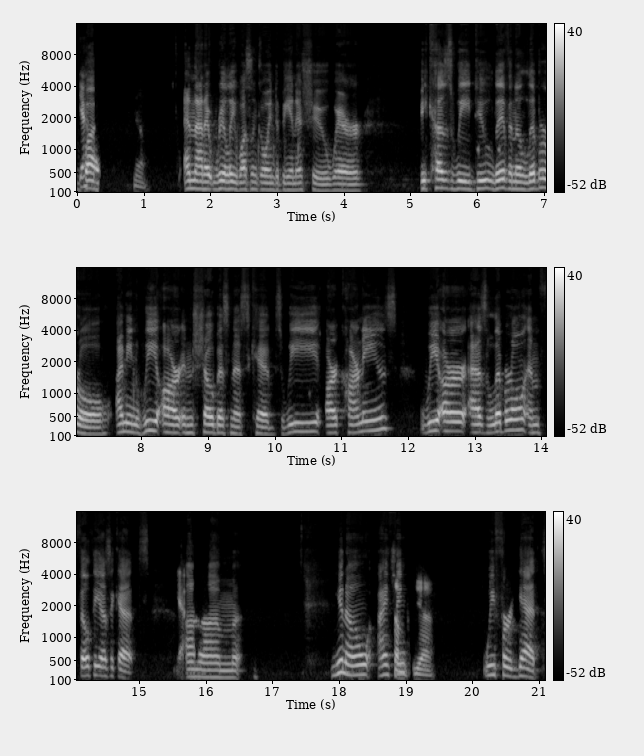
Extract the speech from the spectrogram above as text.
Yeah. But Yeah. And that it really wasn't going to be an issue where because we do live in a liberal i mean we are in show business kids we are carnies we are as liberal and filthy as it gets Yeah. um you know i Some, think yeah. we forget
